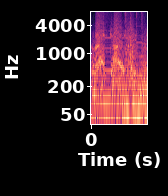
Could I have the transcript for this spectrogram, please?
Alright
